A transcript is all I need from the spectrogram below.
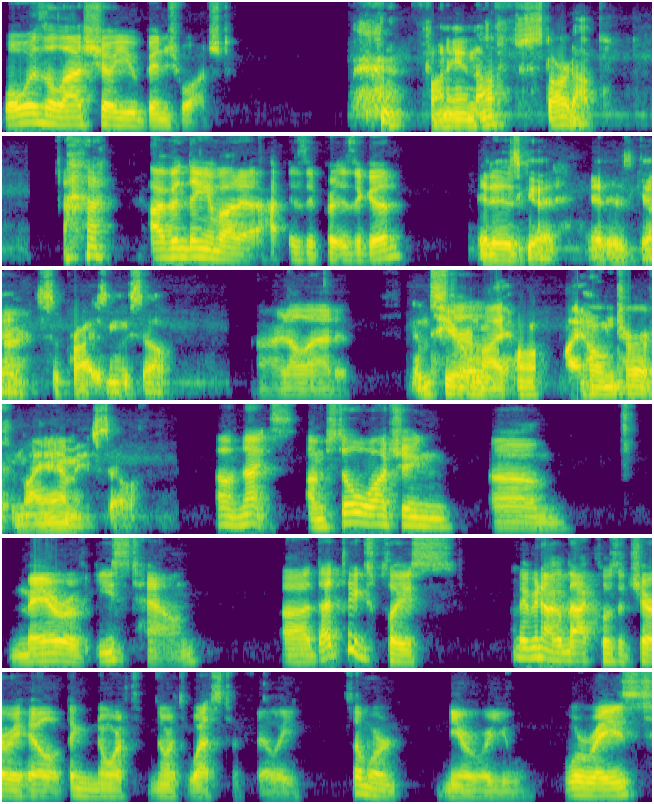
What was the last show you binge watched? Funny enough, Startup. I've been thinking about it. Is it is it good? It is good. It is good. Right. Surprisingly so. All right, I'll add it. It's here in my home, my home turf in Miami. So. Oh, nice. I'm still watching um, Mare of Easttown. Uh, that takes place maybe not that close to Cherry Hill. I think north northwest of Philly, somewhere near where you were raised.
